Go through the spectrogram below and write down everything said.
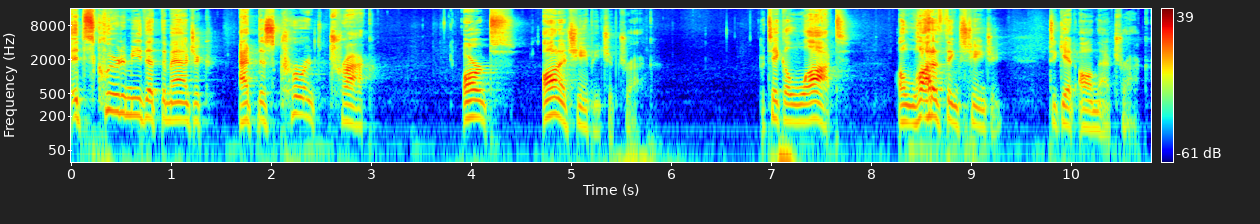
It's clear to me that the Magic at this current track aren't on a championship track. It would take a lot, a lot of things changing to get on that track.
